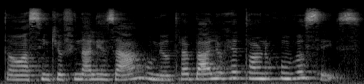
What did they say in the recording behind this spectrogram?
Então, assim que eu finalizar o meu trabalho, eu retorno com vocês.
